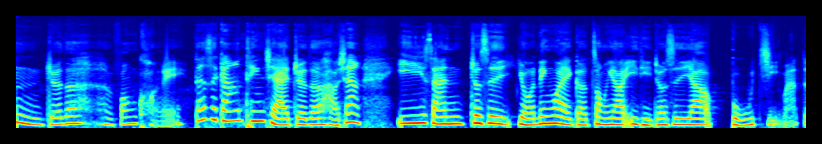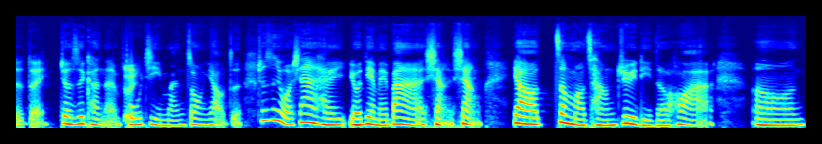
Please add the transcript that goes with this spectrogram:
嗯，觉得很疯狂诶。但是刚刚听起来觉得好像一三就是有另外一个重要议题，就是要补给嘛，对不对？就是可能补给蛮重要的。就是我现在还有点没办法想象，要这么长距离的话，嗯，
